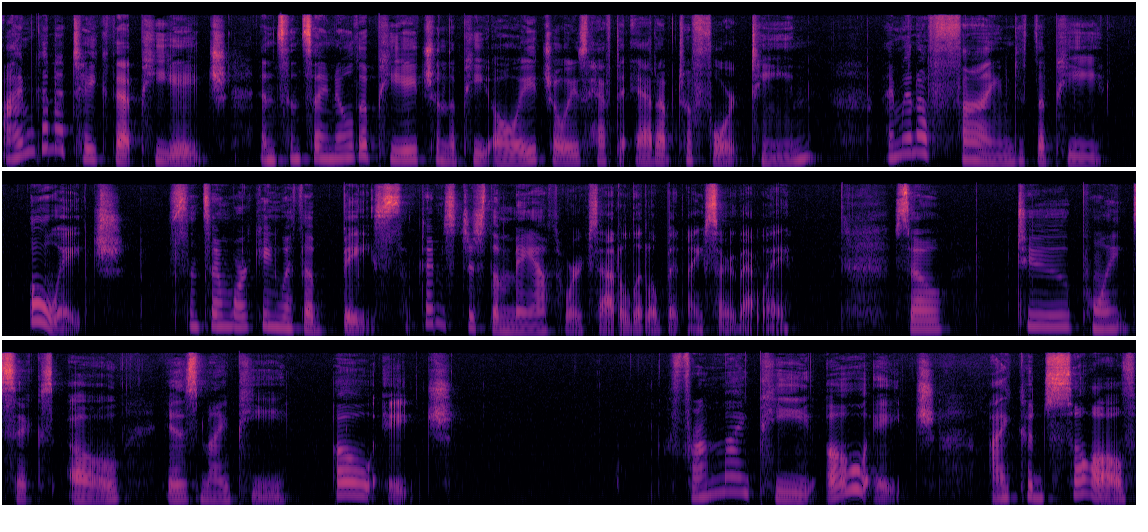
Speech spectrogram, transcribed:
I'm going to take that pH and since I know the pH and the POH always have to add up to 14 I'm going to find the POH since I'm working with a base. Sometimes just the math works out a little bit nicer that way. So 2.60 is my POH. From my POH, I could solve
